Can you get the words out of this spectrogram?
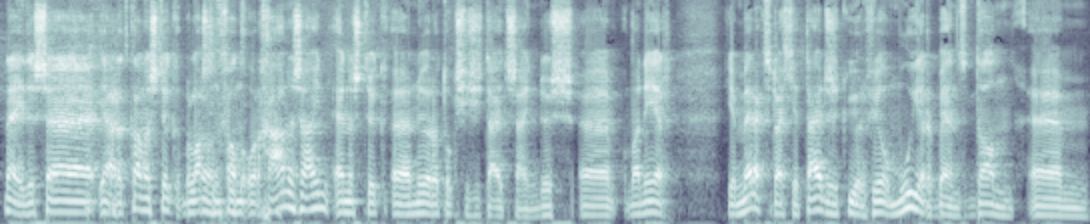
Nee, dus uh, ja, dat kan een stuk belasting oh, van de organen zijn en een stuk uh, neurotoxiciteit zijn. Dus wanneer je merkt dat je tijdens een kuur veel moeier bent dan um,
